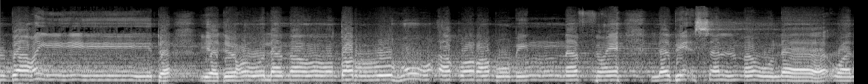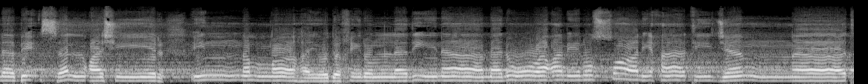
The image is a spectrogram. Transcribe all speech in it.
البعيد. يدعو لمن ضره أقرب من نفعه. لبئس المولى ولبئس العشير. إن الله يدخل الذين آمنوا وعملوا الصالحات جنات.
